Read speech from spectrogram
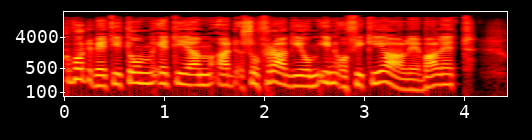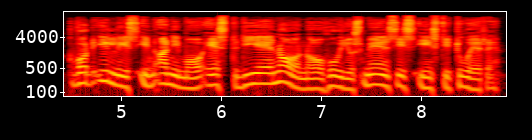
Quod vetitum etiam ad suffragium in officiale valet, quod illis in animo est die nono huius mensis instituere.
